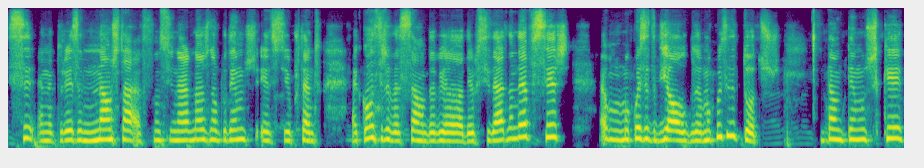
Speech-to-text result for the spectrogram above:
se a natureza não está a funcionar, nós não podemos existir. Portanto, a conservação da biodiversidade não deve ser uma coisa de biólogos, é uma coisa de todos. Então, temos que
